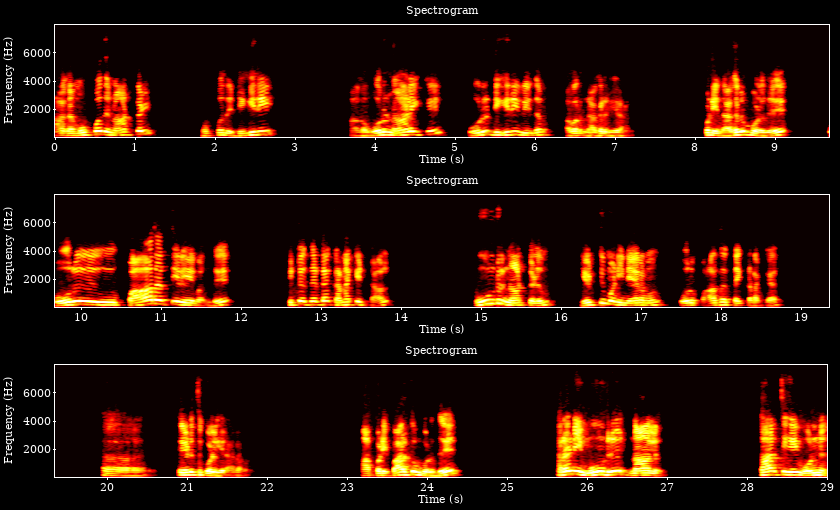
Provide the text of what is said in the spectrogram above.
ஆக முப்பது நாட்கள் முப்பது டிகிரி ஆக ஒரு நாளைக்கு ஒரு டிகிரி வீதம் அவர் நகர்கிறார். இப்படி நகரும் பொழுது ஒரு பாதத்திலே வந்து கிட்டத்தட்ட கணக்கிட்டால் மூன்று நாட்களும் எட்டு மணி நேரமும் ஒரு பாதத்தை கடக்க ஆஹ், எடுத்துக்கொள்கிறார் அவர். அப்படி பார்க்கும் பொழுது அரணி மூன்று நாலு கார்த்திகை ஒன்று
